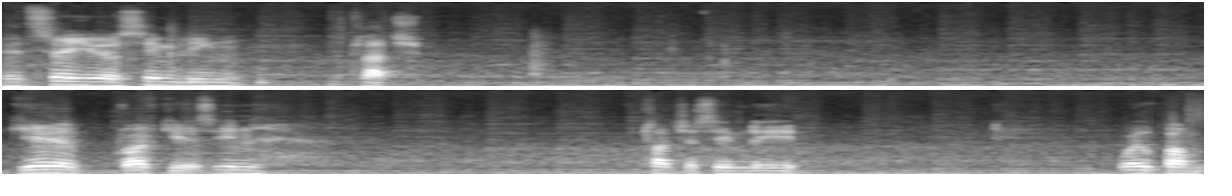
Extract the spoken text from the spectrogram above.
Let's say you're assembling clutch. Gear, drive gears in, clutch assembly, oil pump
